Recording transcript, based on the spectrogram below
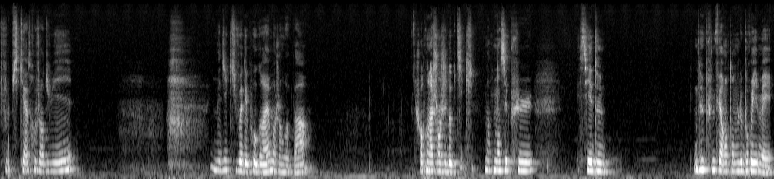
Je suis psychiatre aujourd'hui. Il m'a dit qu'il voit des progrès, moi j'en vois pas. Je crois qu'on a changé d'optique. Maintenant c'est plus essayer de ne plus me faire entendre le bruit, mais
